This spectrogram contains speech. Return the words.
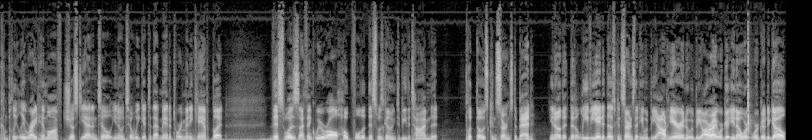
completely write him off just yet until you know until we get to that mandatory mini camp. But this was, I think, we were all hopeful that this was going to be the time that put those concerns to bed. You know that, that alleviated those concerns that he would be out here and it would be all right. We're good. You know we're we're good to go.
